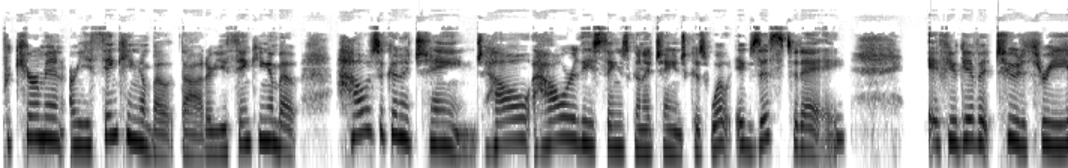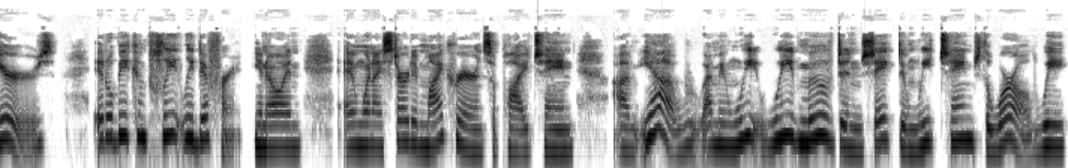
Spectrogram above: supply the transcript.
procurement, are you thinking about that? Are you thinking about how is it going to change? How, how are these things going to change? Because what exists today, if you give it two to three years, it'll be completely different, you know, and, and when I started my career in supply chain, um, yeah, I mean, we, we moved and shaped and we changed the world. We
